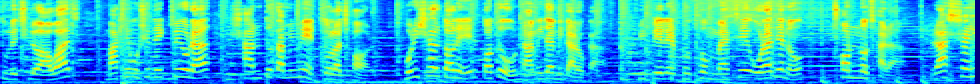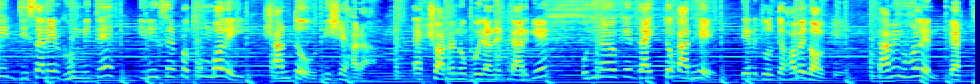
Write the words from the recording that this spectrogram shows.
তুলেছিল আওয়াজ, মাঠে বসে দেখবে ওরা শান্ত তামিমের তোলা ঝড়। বরিশাল দলের কত নামি দামি তারকা। বিপিএল এর প্রথম ম্যাচে ওরা যেন ছন্ন ছাড়া। রাজশাহীর জিসানের ঘূর্ণিতে ইনিংসের প্রথম বলেই শান্ত দিশেহারা। একশো আটানব্বই রানের টার্গেট, অধিনায়কের দায়িত্ব কাঁধে টেনে তুলতে হবে দলকে। তামিম হলেন ব্যর্থ।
